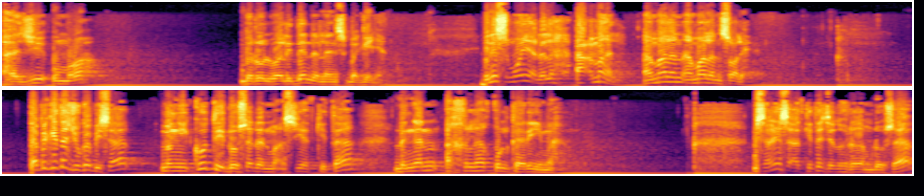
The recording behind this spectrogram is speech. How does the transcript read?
haji, umrah, berul walidain dan lain sebagainya. Ini semuanya adalah amal, amalan-amalan soleh. Tapi kita juga bisa mengikuti dosa dan maksiat kita dengan akhlakul karimah. Misalnya saat kita jatuh dalam dosa,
